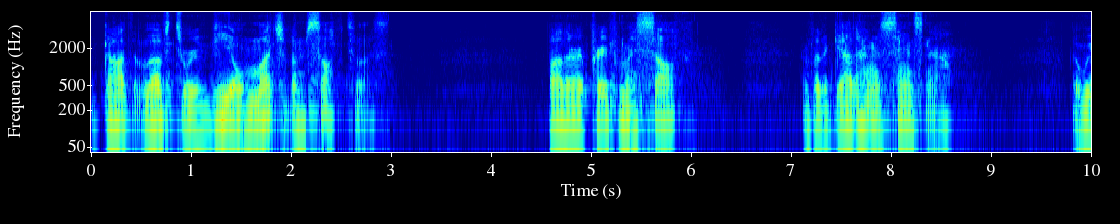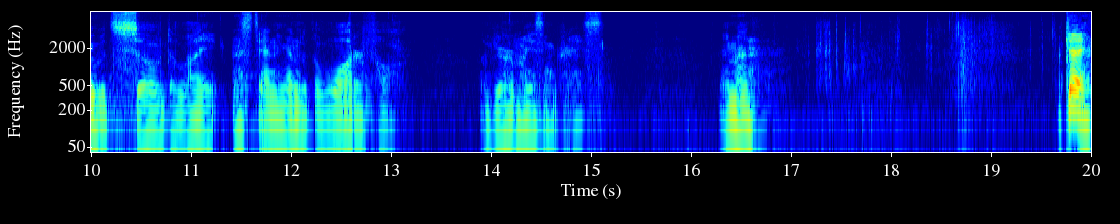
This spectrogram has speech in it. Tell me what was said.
A God that loves to reveal much of himself to us. Father, I pray for myself and for the gathering of saints now, that we would so delight in standing under the waterfall of your amazing grace. Amen. Okay,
